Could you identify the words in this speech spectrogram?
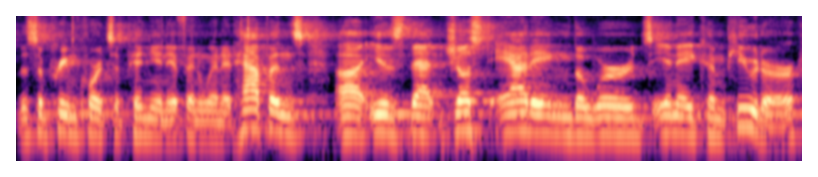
the Supreme Court's opinion, if and when it happens, uh, is that just adding the words in a computer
